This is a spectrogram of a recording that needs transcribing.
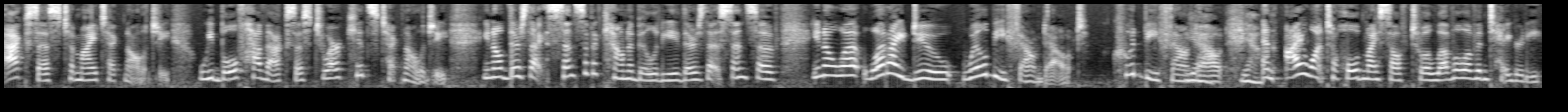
access to my technology. We both have access to our kids' technology. You know, there's that sense of accountability. There's that sense of, you know what, what I do will be found out. Could be found Yeah, out. yeah. And I want to hold myself to a level of integrity.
